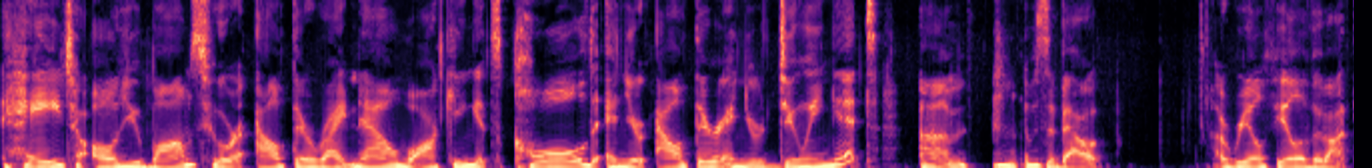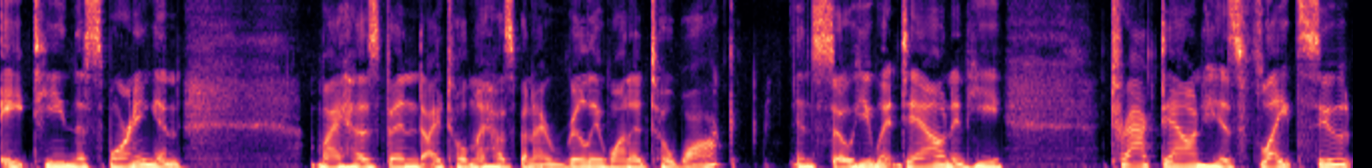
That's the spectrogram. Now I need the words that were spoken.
hey to all you moms who are out there right now walking. It's cold and you're out there and you're doing it. Um, it was about a real feel of about 18 this morning. And my husband, I told my husband I really wanted to walk. And so he went down and he tracked down his flight suit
